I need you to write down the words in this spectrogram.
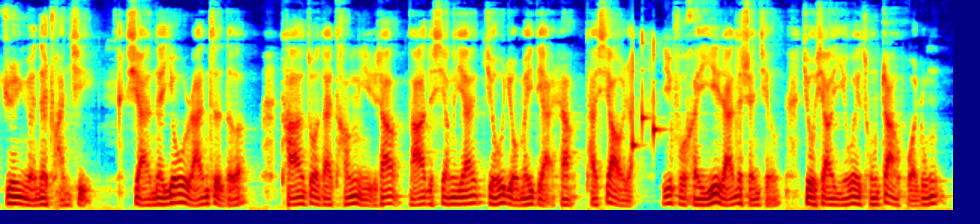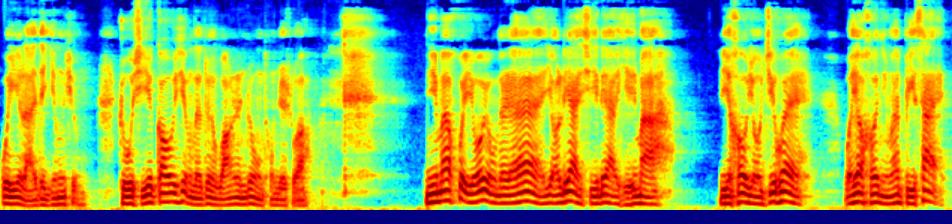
均匀的喘气，显得悠然自得。他坐在藤椅上，拿着香烟，久久没点上。他笑着，一副很怡然的神情，就像一位从战火中归来的英雄。主席高兴地对王任重同志说：“你们会游泳的人要练习练习嘛，以后有机会我要和你们比赛。”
